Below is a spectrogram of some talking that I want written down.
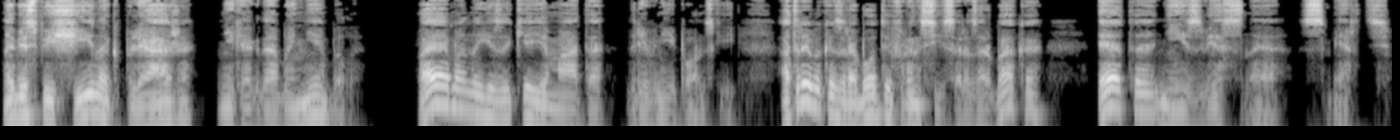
но без песчинок пляжа никогда бы не было. Поэма на языке ямато, древнеяпонский. Отрывок из работы Франсиса Розарбака «Это неизвестная смерть».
